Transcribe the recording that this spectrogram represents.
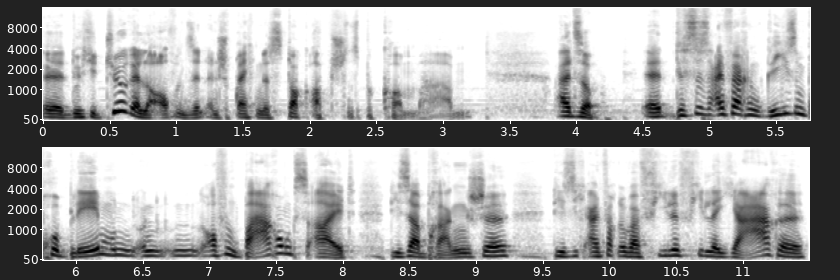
äh, durch die Tür gelaufen sind, entsprechende Stock Options bekommen haben. Also, das ist einfach ein Riesenproblem und, und ein Offenbarungseid dieser Branche, die sich einfach über viele, viele Jahre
